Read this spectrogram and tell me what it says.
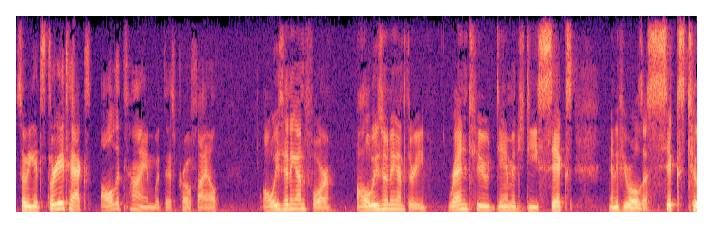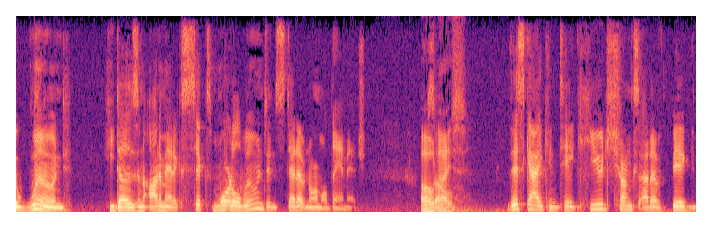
So he gets three attacks all the time with this profile. Always hitting on four, always hitting on three. Rend two, damage D6, and if he rolls a six to wound, he does an automatic six mortal wounds instead of normal damage Oh, So- nice. this guy can take huge chunks out of big,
